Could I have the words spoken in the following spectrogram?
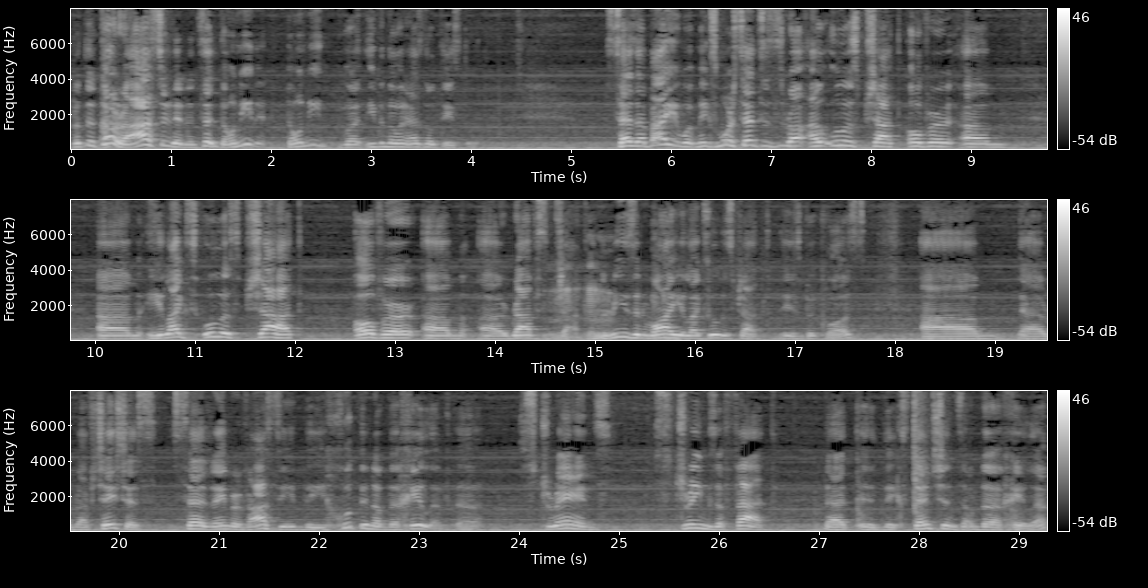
But the Torah answered it and said, "Don't eat it. Don't eat." But even though it has no taste to it, says Abayi. What makes more sense is Ula's pshat over. Um, um, he likes Ula's pshat over um, uh, Rav's pshat, and the reason why he likes Ula's pshat is because um, uh, Rav Sheshes said, name of Asi, the chutin of the chilev, the strands, strings of fat, that uh, the extensions of the chilev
